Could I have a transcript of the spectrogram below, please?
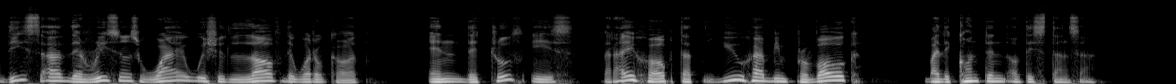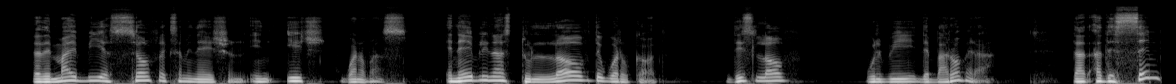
These are the reasons why we should love the Word of God. And the truth is that I hope that you have been provoked by the content of this stanza, that there might be a self examination in each one of us, enabling us to love the Word of God. This love will be the barometer that at the same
